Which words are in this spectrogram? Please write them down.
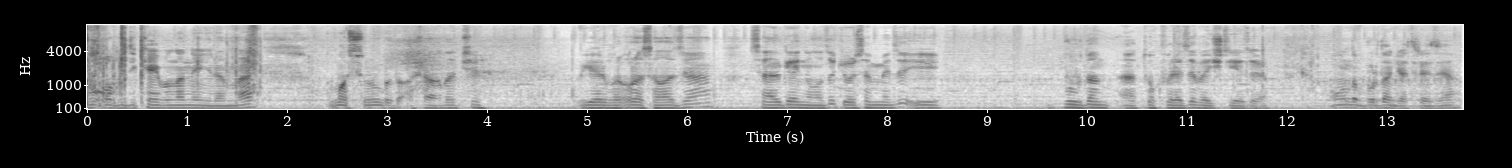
Bu OBD cable-la nə edirəm mən? Maşının burada aşağıdakı yer var. Orası alacağım. Sərgə ilə olacaq. Görsənməyəcək. E, buradan ə, tok verəcək və işləyəcək. Onu da buradan gətirəcəm.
